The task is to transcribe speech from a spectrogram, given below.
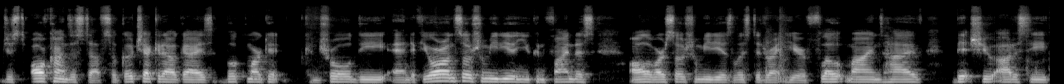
just all kinds of stuff. So go check it out, guys. Bookmark it, Control D. And if you are on social media, you can find us. All of our social media is listed right here Flote, Minds, Hive, BitChute, Odysee,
